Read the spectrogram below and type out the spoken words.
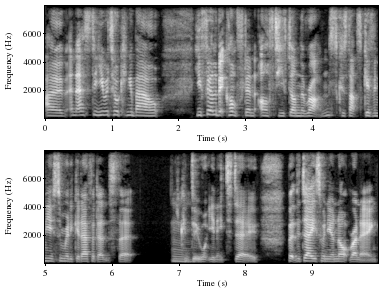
um, and Esther, you were talking about you feel a bit confident after you've done the runs because that's given you some really good evidence that you can Mm. do what you need to do. But the days when you're not running,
